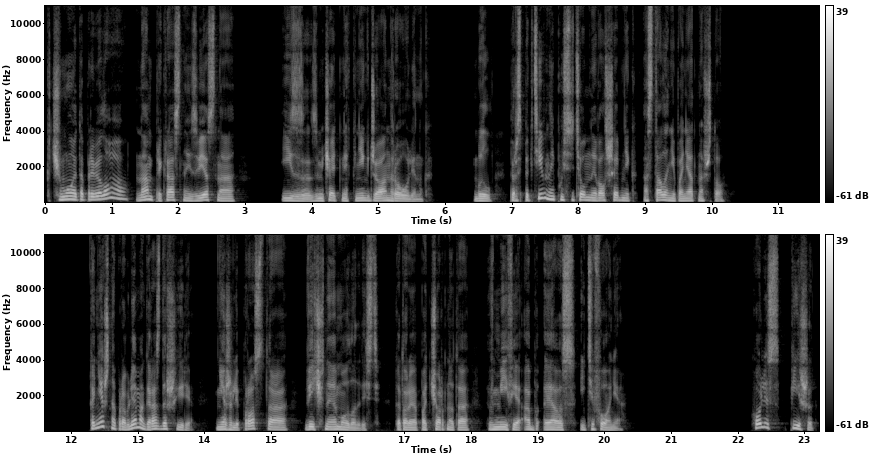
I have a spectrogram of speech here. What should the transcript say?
К чему это привело, нам прекрасно известно из замечательных книг Джоан Роулинг. Был перспективный, пусть и темный волшебник, а стало непонятно что. Конечно, проблема гораздо шире, нежели просто вечная молодость, которая подчеркнута в мифе об Эос и Тифоне. Холлис пишет,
